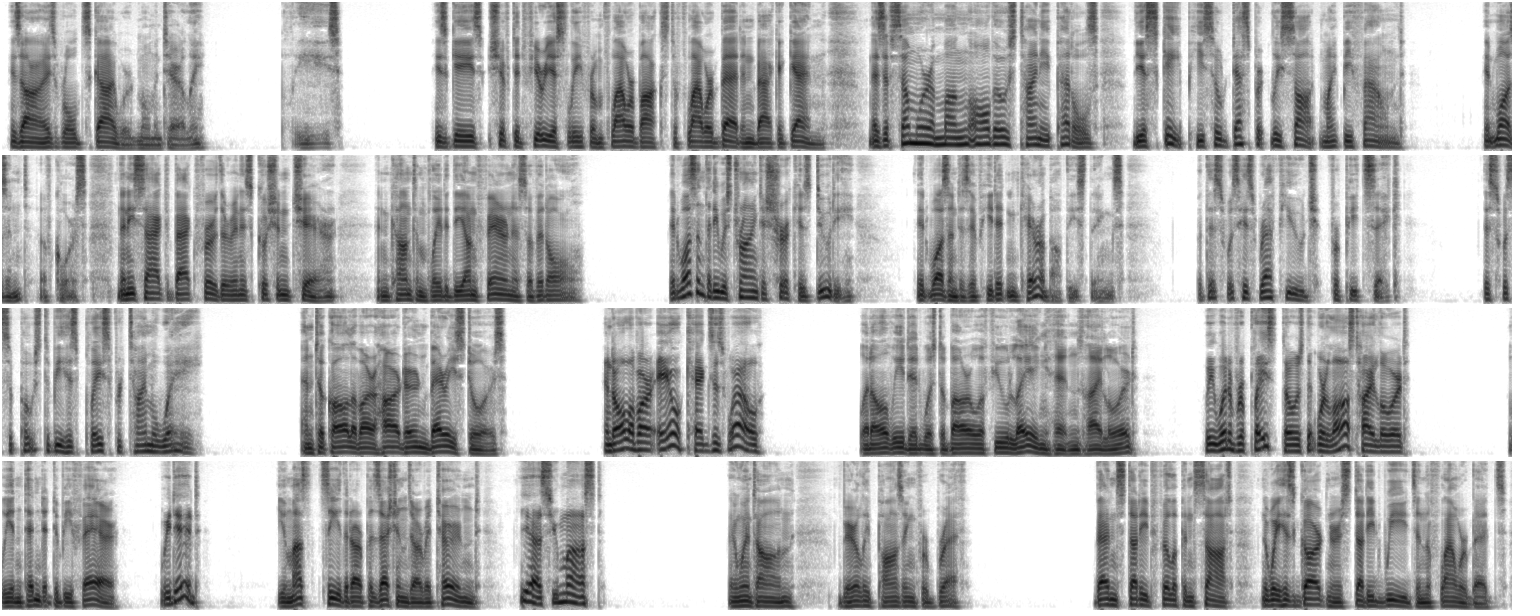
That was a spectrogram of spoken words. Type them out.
His eyes rolled skyward momentarily. Please. His gaze shifted furiously from flower box to flower bed and back again, as if somewhere among all those tiny petals the escape he so desperately sought might be found. It wasn't, of course, and he sagged back further in his cushioned chair and contemplated the unfairness of it all. It wasn't that he was trying to shirk his duty. It wasn't as if he didn't care about these things but this was his refuge, for Pete's sake. This was supposed to be his place for time away. And took all of our hard earned berry stores. And all of our ale kegs as well. What all we did was to borrow a few laying hens, High Lord. We would have replaced those that were lost, High Lord. We intended to be fair. We did. You must see that our possessions are returned. Yes, you must. They went on, barely pausing for breath. Ben studied Fillip and Sot the way his gardeners studied weeds in the flower beds.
